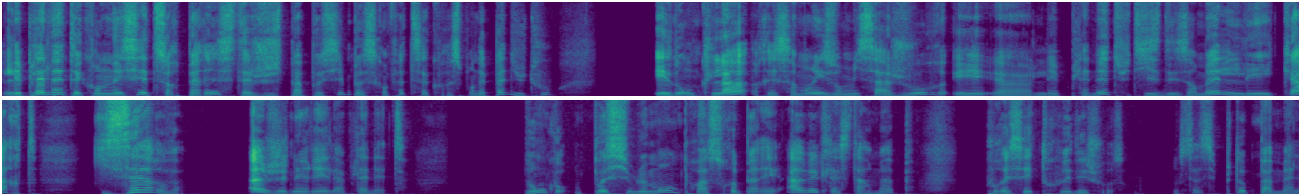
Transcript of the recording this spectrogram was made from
les planètes et qu'on essayait de se repérer, c'était juste pas possible parce qu'en fait, ça correspondait pas du tout. Et donc là, récemment, ils ont mis ça à jour et euh, les planètes utilisent désormais les cartes qui servent à générer la planète. Donc, possiblement, on pourra se repérer avec la star map pour essayer de trouver des choses. Donc ça, c'est plutôt pas mal.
